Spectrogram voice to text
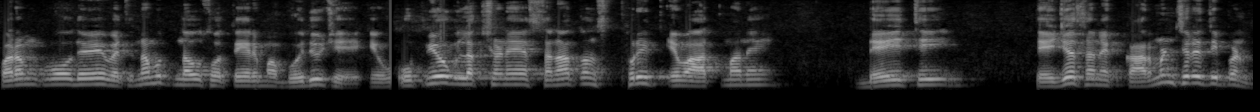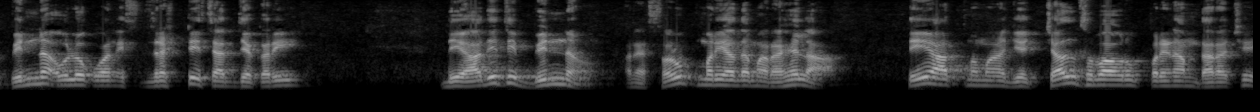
પરમ કુવદેવે વચનામૃત નવસો તેરમાં બોધ્યું છે કે ઉપયોગ લક્ષણે સનાતન સ્ફુરિત એવા આત્માને દેહથી, તેજસ અને કાર્મણશ્રીથી પણ ભિન્ન અવલોકવાની દ્રષ્ટિ સાધ્ય કરી. દેહાદિથી ભિન્ન અને સ્વરૂપ મર્યાદામાં રહેલા તે આત્મામાં જે ચલ સ્વભાવરૂપ પરિણામ ધારા છે.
